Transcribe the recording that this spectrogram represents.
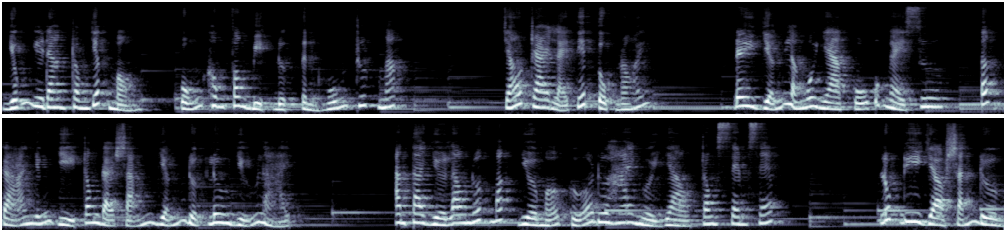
giống như đang trong giấc mộng, cũng không phân biệt được tình huống trước mắt. Cháu trai lại tiếp tục nói, đây vẫn là ngôi nhà cũ của ngày xưa, tất cả những gì trong đại sảnh vẫn được lưu giữ lại. Anh ta vừa lau nước mắt vừa mở cửa đưa hai người vào trong xem xét. Lúc đi vào sảnh đường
